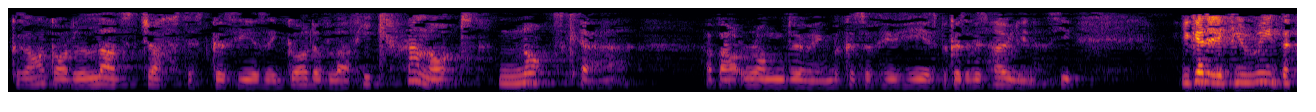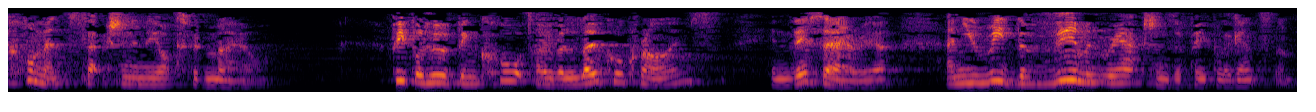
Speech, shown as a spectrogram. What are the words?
Because our God loves justice because He is a God of love. He cannot not care about wrongdoing because of who He is, because of His holiness. You, you get it if you read the comments section in the Oxford Mail. People who have been caught over local crimes in this area, and you read the vehement reactions of people against them.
